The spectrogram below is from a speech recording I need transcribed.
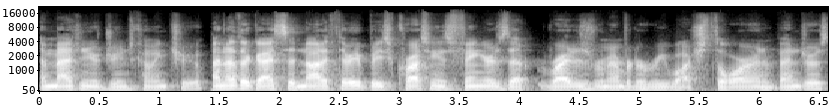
"Imagine your dreams coming true." Another guy said, "Not a theory, but he's crossing his fingers that writers remember to rewatch Thor and Avengers."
